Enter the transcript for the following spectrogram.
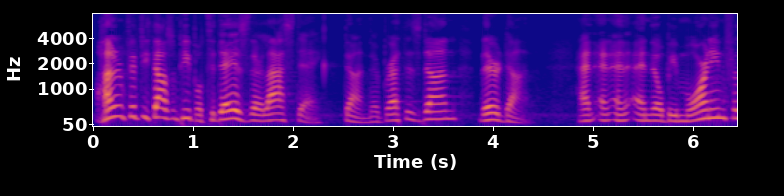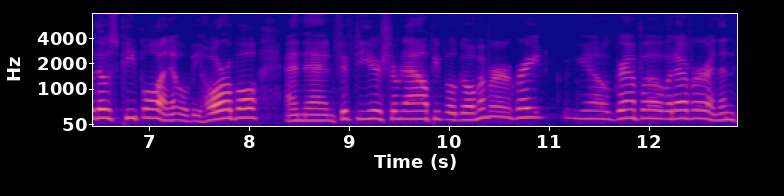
150,000 people, today is their last day. Done. Their breath is done, they're done and, and, and, and there'll be mourning for those people and it will be horrible. And then 50 years from now people will go remember great you know grandpa whatever? And then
